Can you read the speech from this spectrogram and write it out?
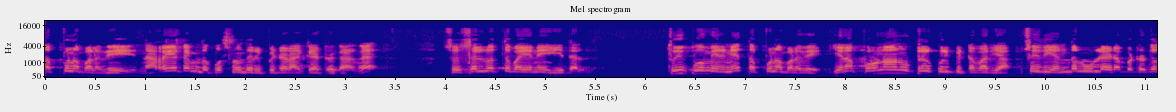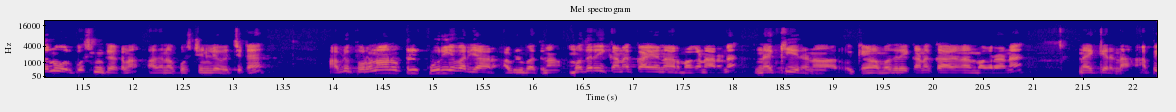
தப்புன பலவே. நிறைய டைம் இந்த கொஸ்டின் வந்து ரிப்பீட்டடாக கேட்டிருக்காங்க. ஸோ செல்வத்து பயனே ஈதல். துய்ப்போம் எனினே தப்புன பலவே. ஏன்னா புறநானூற்றில் குறிப்பிட்டவர் யார்? ஸோ இது எந்த நூலில் இடம்பெற்றிருக்குதுன்னு ஒரு கொஸ்டின் கேட்கலாம். அதை நான் கொஸ்டின்லேயே வச்சுட்டேன். அப்படி புறநானூற்றில் கூறியவர் யார்? அப்படின்னு பார்த்தீங்கன்னா மதுரை கணக்காயனார் மகனாரான நக்கீரனார். ஓகேங்களா மதுரை கணக்காயனார் மகனான நக்கீரனார். அப்போ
